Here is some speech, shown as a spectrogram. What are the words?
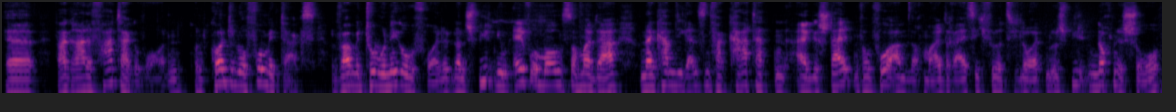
äh, war gerade Vater geworden und konnte nur vormittags und war mit Turbo Negro befreundet. Und dann spielten die um 11 Uhr morgens nochmal da und dann kamen die ganzen verkaterten äh, Gestalten vom Vorabend nochmal, 30, 40 Leuten und spielten noch eine Show.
